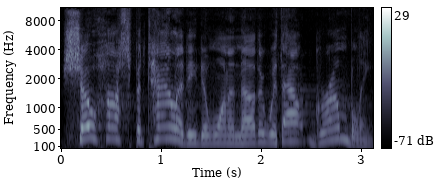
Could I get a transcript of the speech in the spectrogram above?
Show hospitality to one another without grumbling.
